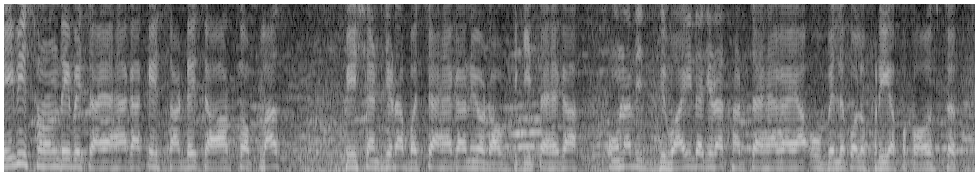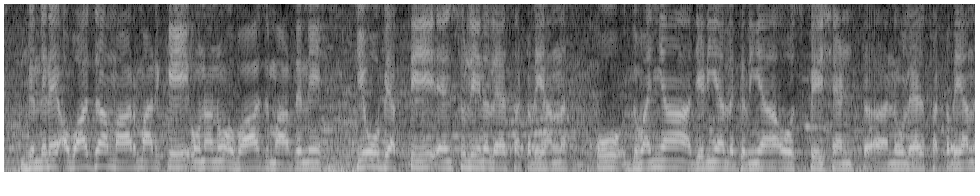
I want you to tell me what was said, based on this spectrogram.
ਇਹ ਵੀ ਸੁਣਨ ਦੇ ਵਿੱਚ ਆਇਆ ਹੈਗਾ ਕਿ 450 ਪਲੱਸ ਪੇਸ਼ੈਂਟ ਜਿਹੜਾ ਬੱਚਾ ਹੈਗਾ, ਉਹਨੇ ਅਡਾਪਟ ਕੀਤਾ ਹੈਗਾ। ਉਹਨਾਂ ਦੀ ਦਵਾਈ ਦਾ ਜਿਹੜਾ ਖਰਚਾ ਹੈਗਾ ਆ, ਉਹ ਬਿਲਕੁਲ ਫ੍ਰੀ ਆਫ ਕਾਸਟ ਦਿੰਦੇ ਨੇ। ਆਵਾਜ਼ਾਂ ਮਾਰ ਮਾਰ ਕੇ ਉਹਨਾਂ ਨੂੰ ਆਵਾਜ਼ ਮਾਰਦੇ ਨੇ ਕਿ ਉਹ ਵਿਅਕਤੀ ਇਨਸੂਲਿਨ ਲੈ ਸਕਦੇ ਹਨ। ਉਹ ਦਵਾਈਆਂ ਜਿਹੜੀਆਂ ਲੱਗਦੀਆਂ, ਉਸ ਪੇਸ਼ੈਂਟ ਨੂੰ ਲੈ ਸਕਦੇ ਹਨ।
